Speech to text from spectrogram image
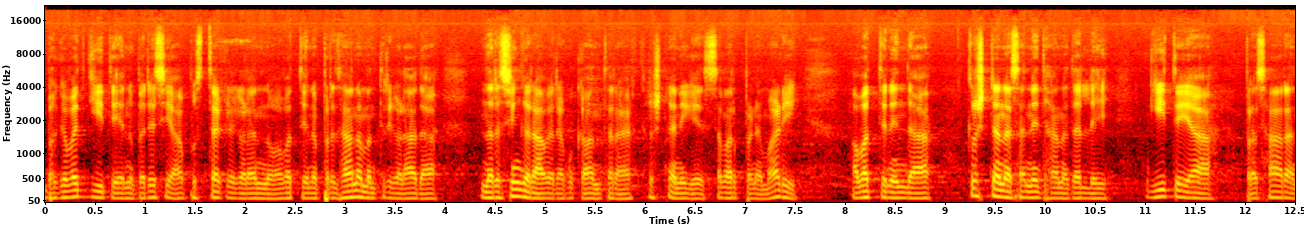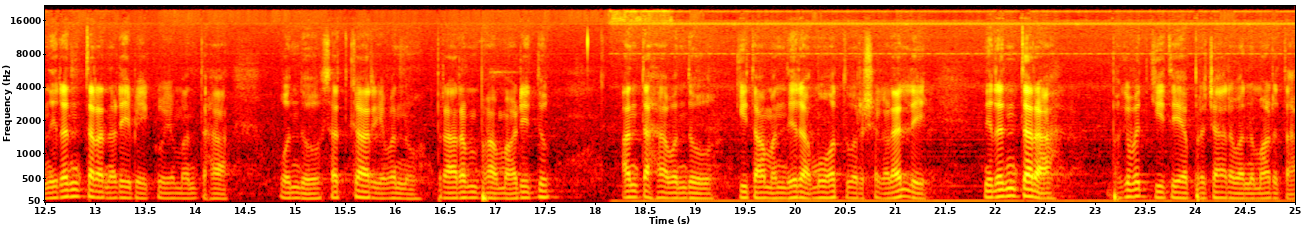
ಭಗವದ್ಗೀತೆಯನ್ನು ಬರೆಸಿ ಆ ಪುಸ್ತಕಗಳನ್ನು ಅವತ್ತಿನ ಪ್ರಧಾನಮಂತ್ರಿಗಳಾದ ನರಸಿಂಗರಾವರ ಮುಖಾಂತರ ಕೃಷ್ಣನಿಗೆ ಸಮರ್ಪಣೆ ಮಾಡಿ ಅವತ್ತಿನಿಂದ ಕೃಷ್ಣನ ಸನ್ನಿಧಾನದಲ್ಲಿ ಗೀತೆಯ ಪ್ರಸಾರ ನಿರಂತರ ನಡೆಯಬೇಕು ಎಂಬಂತಹ ಒಂದು ಸತ್ಕಾರ್ಯವನ್ನು ಪ್ರಾರಂಭ ಮಾಡಿದ್ದು, ಅಂತಹ ಒಂದು ಗೀತಾಮಂದಿರ ಮೂವತ್ತು ವರ್ಷಗಳಲ್ಲಿ ನಿರಂತರ ಭಗವದ್ಗೀತೆಯ ಪ್ರಚಾರವನ್ನು ಮಾಡುತ್ತಾ,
